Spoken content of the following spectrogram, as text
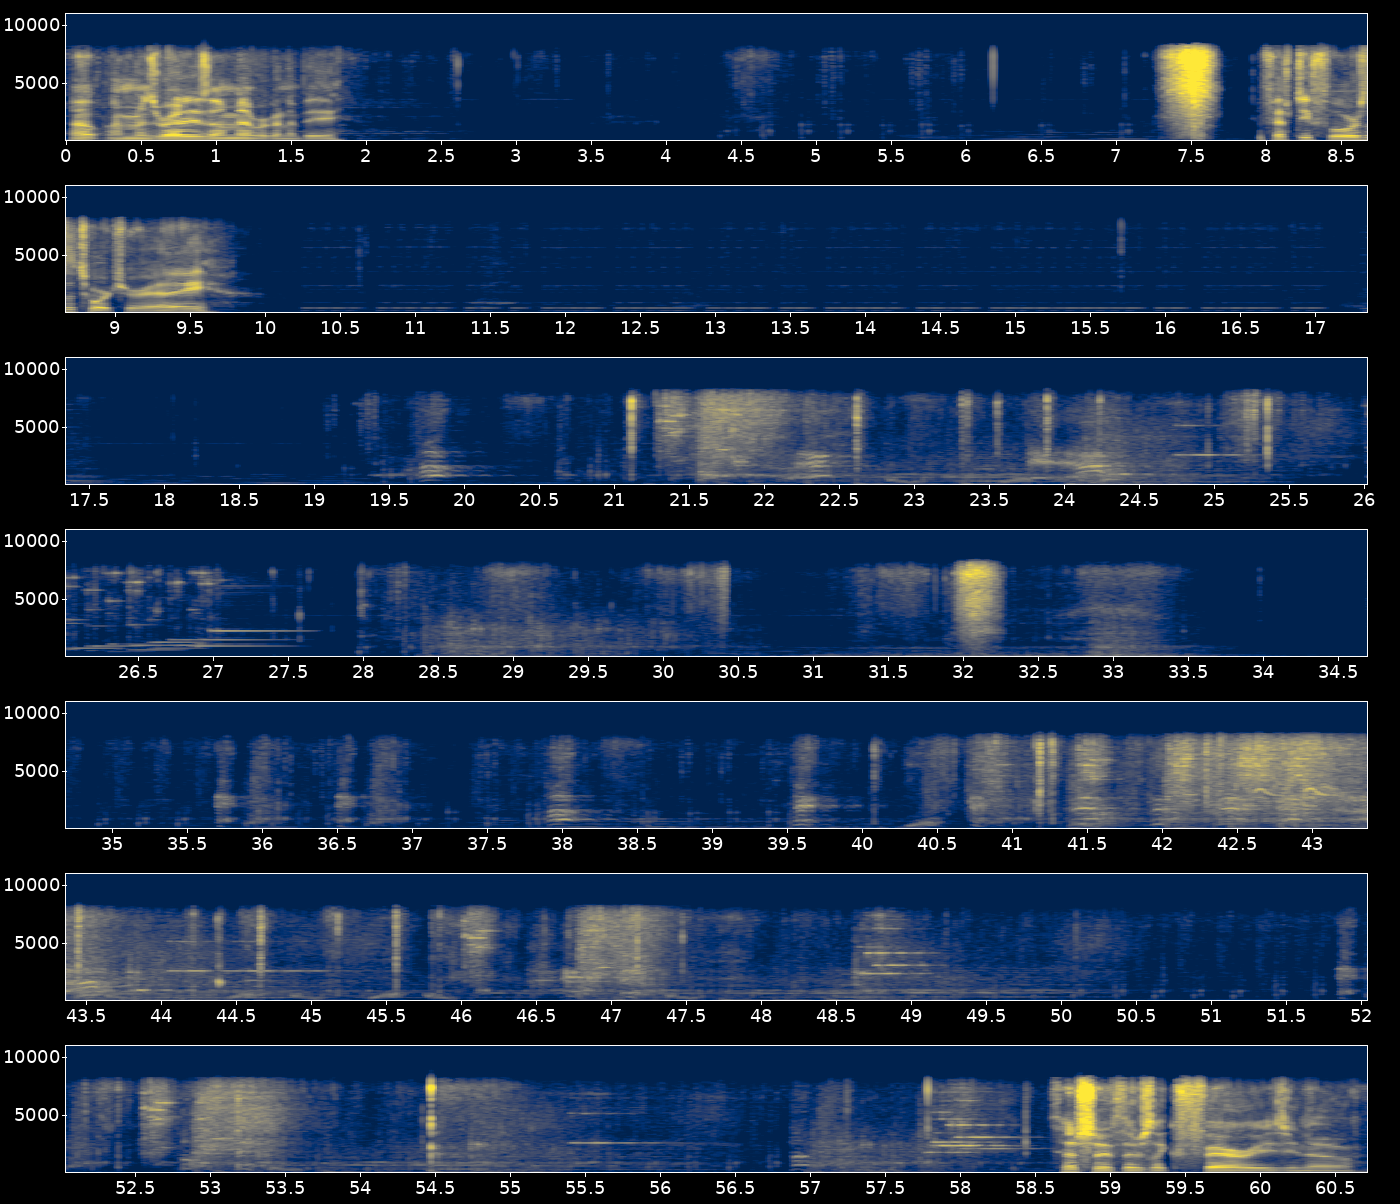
Oh. I'm as ready as I'm ever gonna be. Fifty floors of torture, eh? Especially if there's like fairies, you know.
